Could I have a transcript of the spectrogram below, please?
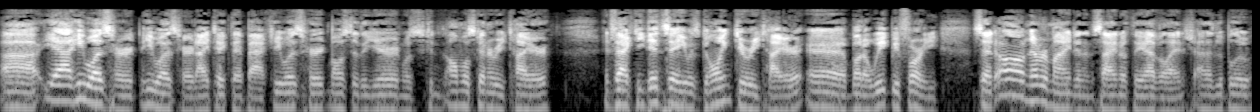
Uh, yeah, he was hurt. He was hurt. I take that back. He was hurt most of the year and was almost going to retire. In fact, he did say he was going to retire uh, about a week before he said, "Oh, never mind," and then signed with the Avalanche out of the blue.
